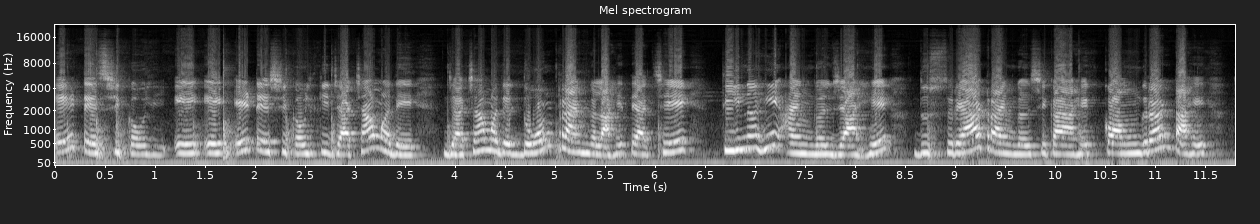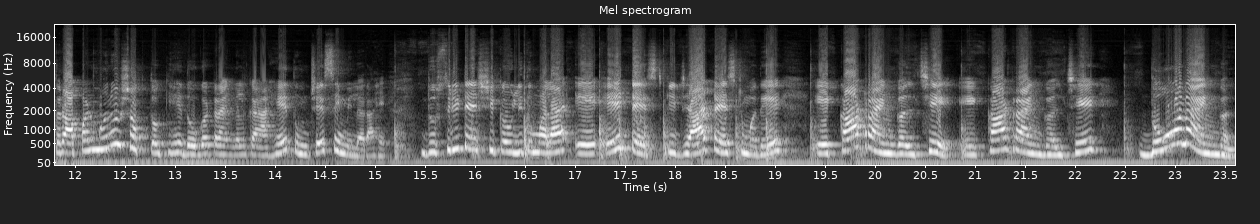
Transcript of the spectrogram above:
ए टेस्ट शिकवली. ए ए ए टेस्ट शिकवली की ज्याच्यामध्ये ज्याच्यामध्ये दोन ट्रायंगल आहे त्याचे तीनही अँगल जे आहे दुसऱ्या ट्रायंगलशी काय आहे? कॉन्ग्रंट आहे. तर आपण म्हणू शकतो की हे दोघं ट्रायंगल काय आहे? तुमचे सिमिलर आहे. दुसरी टेस्ट शिकवली तुम्हाला ए ए टेस्ट की ज्या टेस्टमध्ये एका ट्रायंगलचे एका ट्रायंगलचे दोन अँगल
